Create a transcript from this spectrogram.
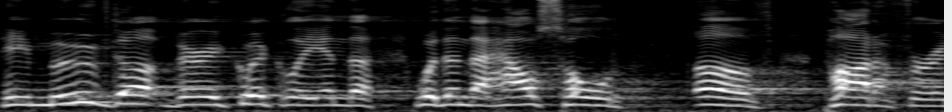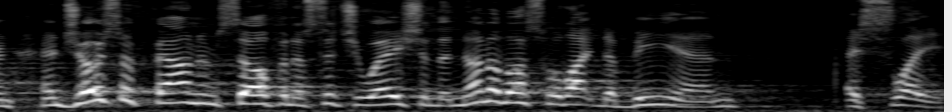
He moved up very quickly in the, within the household of Potiphar. And, and Joseph found himself in a situation that none of us would like to be in a slave.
